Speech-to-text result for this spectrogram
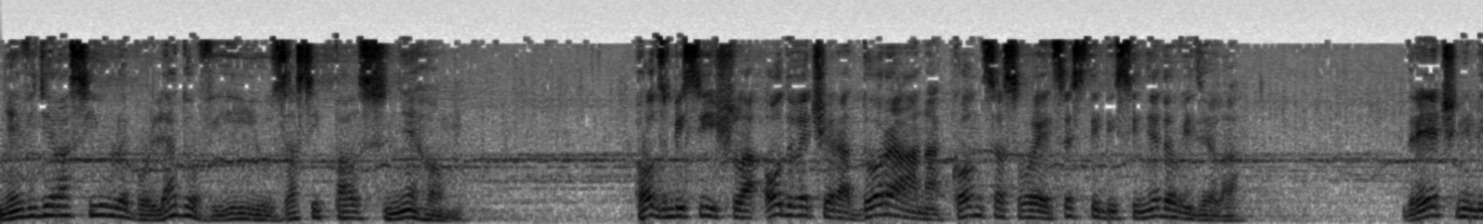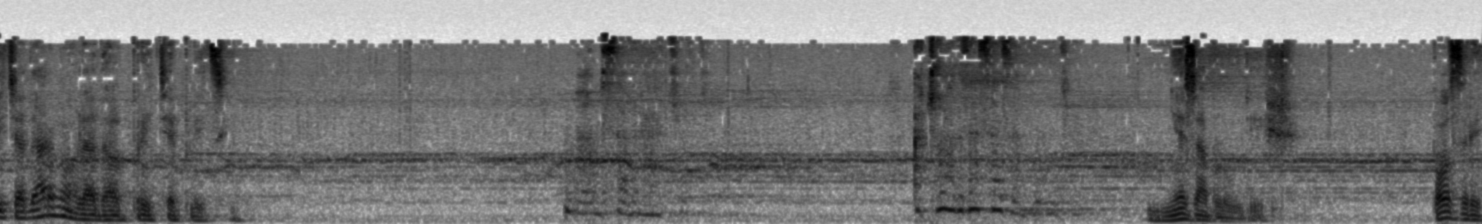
Nevidela si ju, lebo ľadový ju zasypal snehom. Hoc by si išla od večera do rána, konca svojej cesty by si nedovidela. Driečný by ťa darmo hľadal pri teplici. Mám sa vrátiť. A čo ak zasa zablúdim? Nezablúdiš. Pozri.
